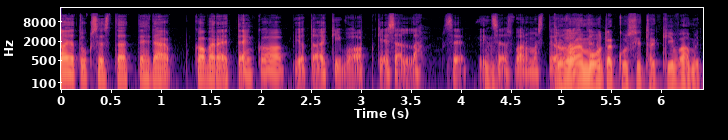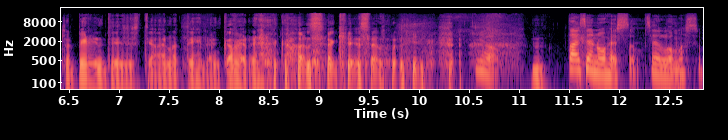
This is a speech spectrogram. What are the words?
ajatuksesta, että tehdään kavereitten kanssa jotain kivaa kesällä. Se itse asiassa varmasti on Jotain lähtenyt. muuta kuin sitä kivaa, mitä perinteisesti aina tehdään kavereiden kanssa kesällä. Niin. Joo. Hmm. Tai sen ohessa, sen lomassa.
